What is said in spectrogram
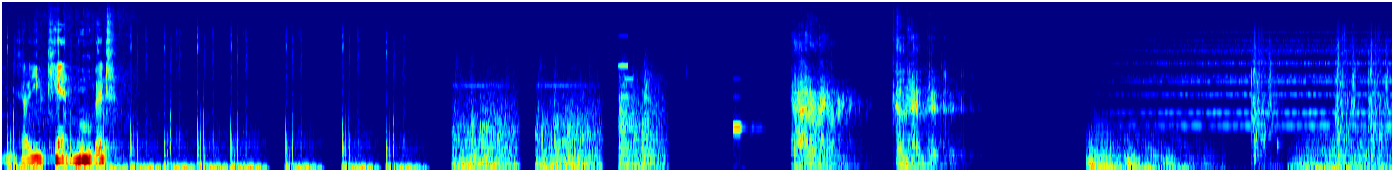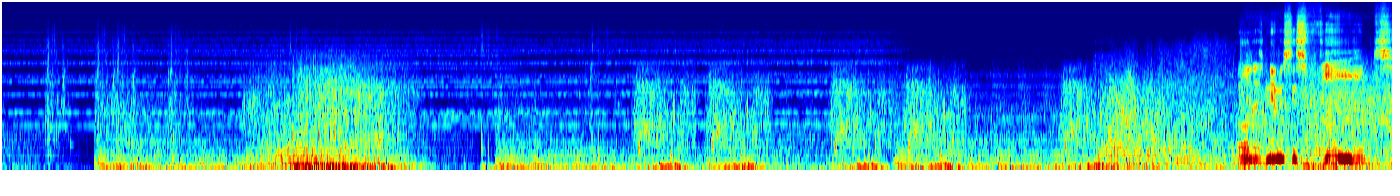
Seeing how you can't move it. Battery connected. Old as Nemesis feeds.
